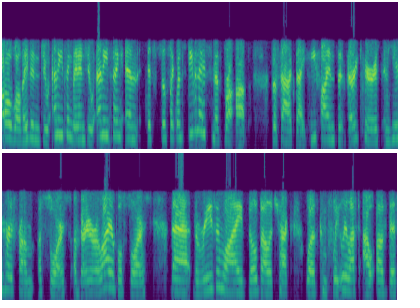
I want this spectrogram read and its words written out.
oh well, they didn't do anything. They didn't do anything, and it's just like when Stephen A. Smith brought up the fact that he finds it very curious and he heard from a source, a very reliable source, that the reason why Bill Belichick was completely left out of this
